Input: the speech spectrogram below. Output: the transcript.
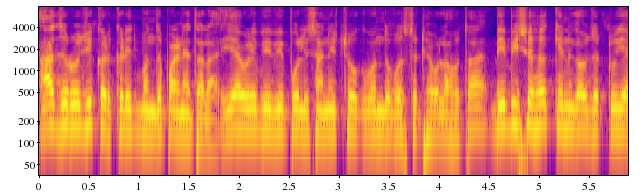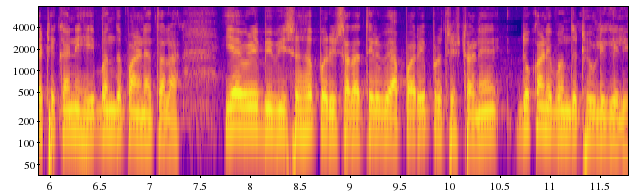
आज रोजी कडकडीत बंद पाळण्यात आला. यावेळी बीबी पोलिसांनी चोख बंदोबस्त ठेवला होता. बीबीसह केनगाव जट्टू या ठिकाणीही बंद पाळण्यात आला. यावेळी बीबीसह परिसरातील व्यापारी प्रतिष्ठाने दुकाने बंद ठेवली गेली.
